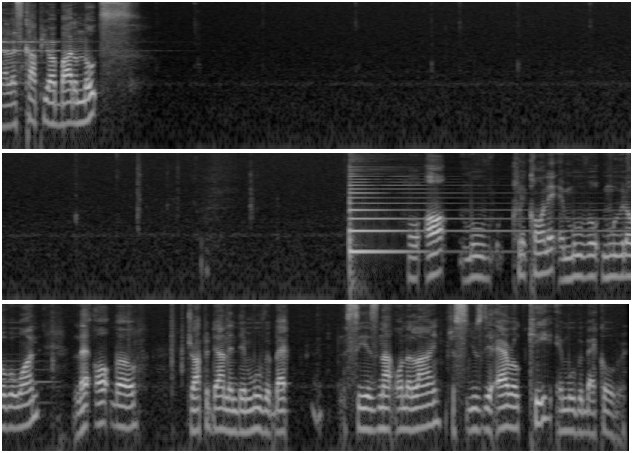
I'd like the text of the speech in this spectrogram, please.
Now let's copy our bottom notes. On it and move move it over one. Let Alt go, drop it down and then move it back. See it's not on the line. Just use the arrow key and move it back over.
